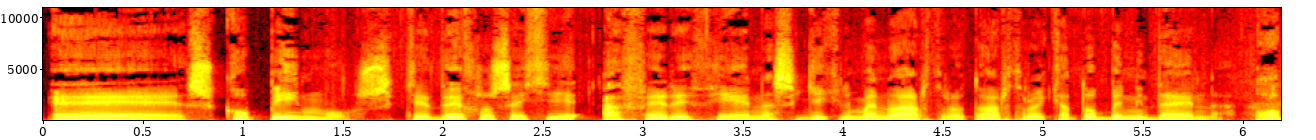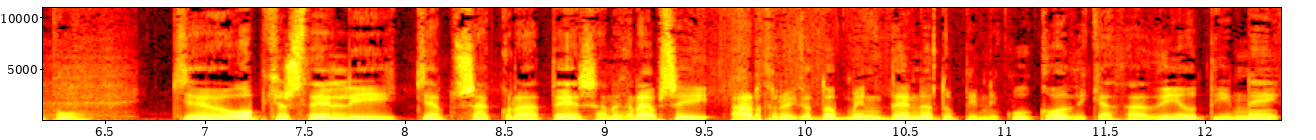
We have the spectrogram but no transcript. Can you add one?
ε, σκοπίμως και δέχνος έχει αφαιρεθεί ένα συγκεκριμένο άρθρο, το άρθρο 151. Όπου; Και όποιος θέλει και από τους ακροατές, αν γράψει άρθρο 151 του ποινικού κώδικα, θα δει ότι είναι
